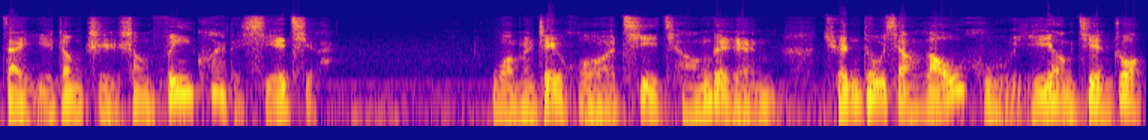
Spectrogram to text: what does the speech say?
在一张纸上飞快地写起来。我们这伙砌墙的人，全都像老虎一样健壮，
